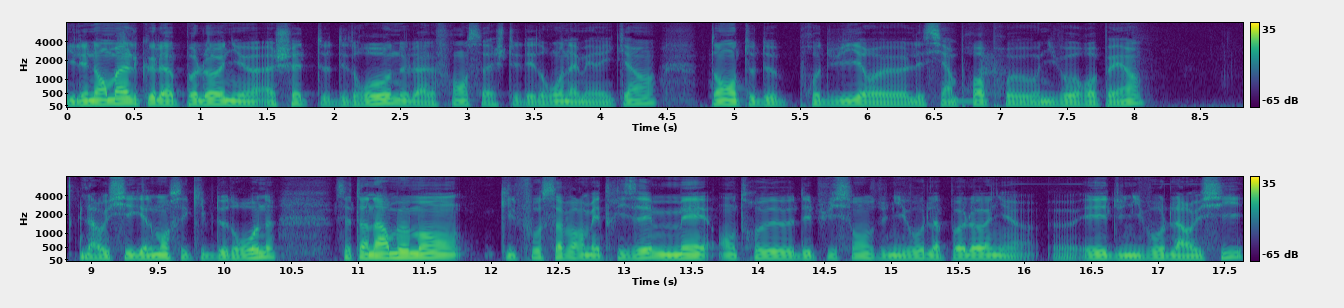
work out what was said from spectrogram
Il est normal que la Pologne achète des drones, la France a acheté des drones américains, tente de produire euh, les siens propres au niveau européen. La Russie également s'équipe de drones. C'est un armement qu'il faut savoir maîtriser, mais entre des puissances du niveau de la Pologne euh, et du niveau de la Russie,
